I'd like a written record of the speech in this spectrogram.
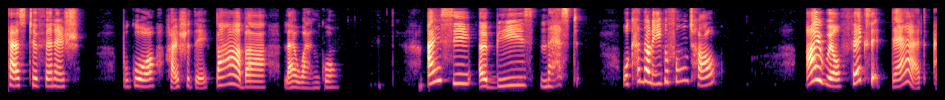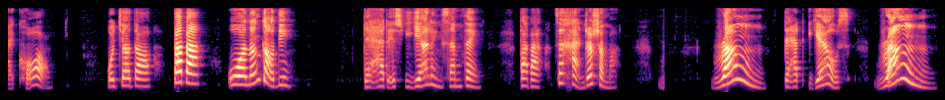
has to finish. 不过还是得爸爸来完工。I see a bee's nest. 我看到了一个蜂巢。I will fix it, Dad. I call. 我叫道：“爸爸，我能搞定。” Dad is yelling something. 爸爸在喊着什么？Run! Dad yells. Run!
